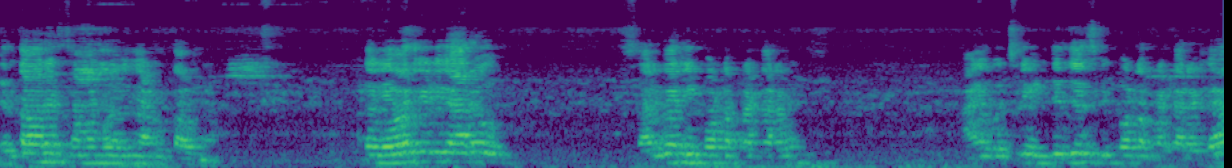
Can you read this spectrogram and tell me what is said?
ఎంతవరకు సమాజంలో అడుగుతా ఉన్నాం. అంటే రేవంత్ రెడ్డి గారు సర్వే రిపోర్ట్ల ప్రకారం ఆయనకు వచ్చిన ఇంటెలిజెన్స్ రిపోర్ట్ల ప్రకారంగా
